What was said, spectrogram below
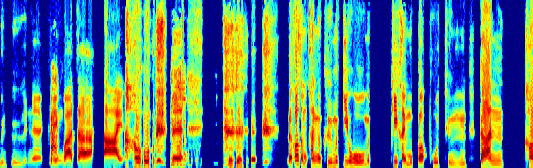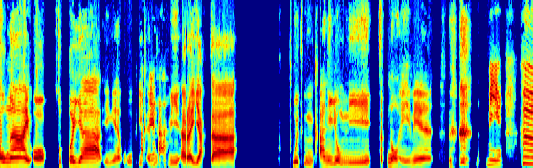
อื่น ๆ นะเกรงว่าจะตายเอานะแล้วข้อสำคัญก็คือเมื่อกี้โอ้โหพี่ไข่มุกก็พูดถึงการเข้าง่ายออกซุปเปอร์ยากอย่างเงี้ยโอ้โหพี่ไข่มุกมีอะไรอยากจะพูดถึงค่านิยมนี้สักหน่อยไหมมีคือ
